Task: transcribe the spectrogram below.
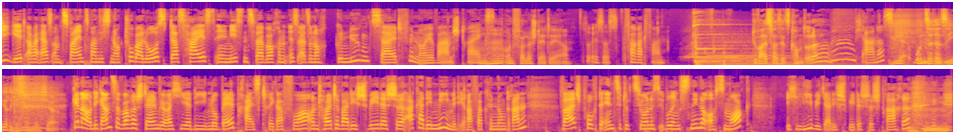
Die geht aber erst am 22. Oktober los. Das heißt, in den nächsten zwei Wochen ist also noch genügend Zeit für neue Warnstreiks. Mhm, und volle Städte, ja. So ist es. Fahrradfahren. Du weißt, was jetzt kommt, oder? Hm, ich ahne es. Ja, unsere Serie nämlich, ja. Genau, die ganze Woche stellen wir euch hier die Nobelpreisträger vor und heute war die schwedische Akademie mit ihrer Verkündung dran. Wahlspruch der Institution ist übrigens Nilo Osmog. Ich liebe ja die schwedische Sprache. Mhm.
